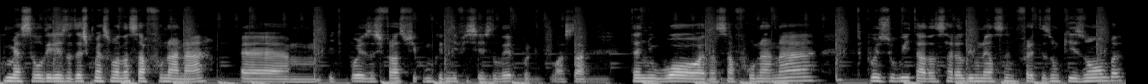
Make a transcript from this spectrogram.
Começo a ler as letras, começam a dançar funaná. Um, e depois as frases ficam um bocadinho difíceis de ler porque lá está, tenho o O a dançar funaná, depois o I está a dançar ali o Nelson Freitas um Kizomba,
